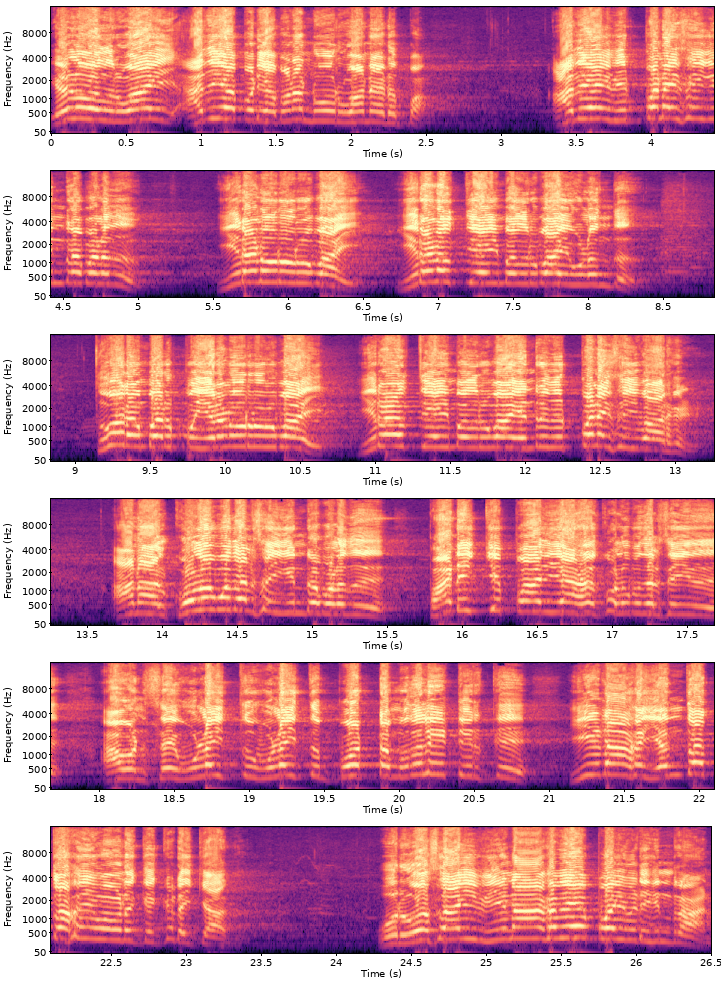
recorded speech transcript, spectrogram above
எழுபது ரூபாய் அதிகப்படியாக போனால் நூறுரூவான்னு எடுப்பான். அதே விற்பனை செய்கின்ற பொழுது இருநூறு ரூபாய் இருநூத்தி ஐம்பது ரூபாய் உளுந்து தூரம் பருப்பு இருநூறு ரூபாய் இருநூத்தி ஐம்பது ரூபாய் என்று விற்பனை செய்வார்கள். ஆனால் கொள்முதல் செய்கின்ற பொழுது படிக்கு பாதியாக கொள்முதல் செய்து அவன் உழைத்து உழைத்து போட்ட முதலீட்டிற்கு ஈடாக எந்த தொகையும் அவனுக்கு கிடைக்காது. ஒரு விவசாயி வீணாகவே போய்விடுகின்றான்.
